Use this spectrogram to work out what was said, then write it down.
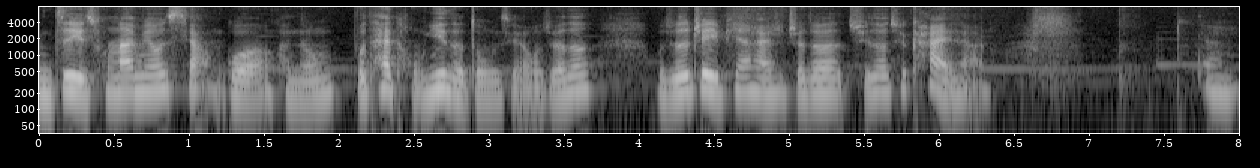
你自己从来没有想过，可能不太同意的东西，我觉得，我觉得这一篇还是值得值得去看一下的。嗯，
